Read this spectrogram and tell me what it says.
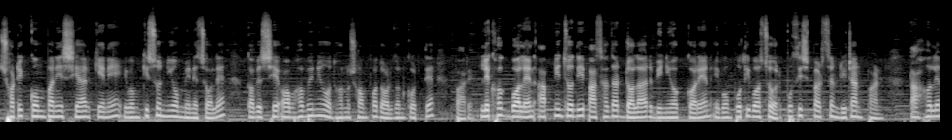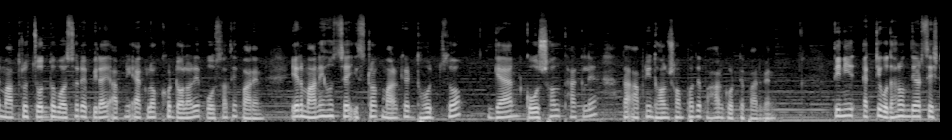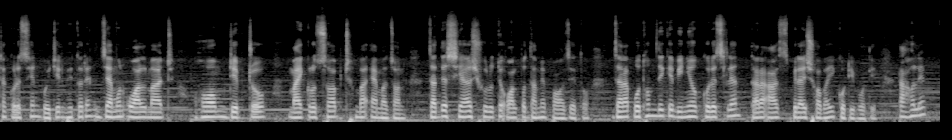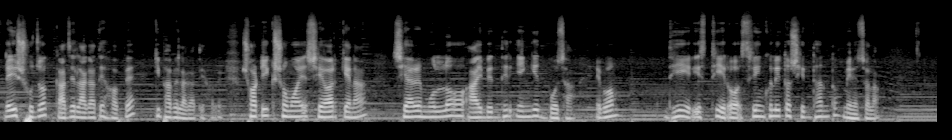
সঠিক কোম্পানির শেয়ার কেনে এবং কিছু নিয়ম মেনে চলে, তবে সে অভাবনীয় ধনসম্পদ অর্জন করতে পারে। লেখক বলেন, আপনি যদি পাঁচ হাজার ডলার বিনিয়োগ করেন এবং প্রতি বছর পঁচিশ পার্সেন্ট রিটার্ন পান তাহলে মাত্র চোদ্দ বছরে প্রায় আপনি এক লক্ষ ডলারে পৌঁছাতে পারেন। এর মানে হচ্ছে স্টক মার্কেট ধৈর্য, জ্ঞান, কৌশল থাকলে তা আপনি ধন সম্পদে পাহাড় করতে পারবেন। তিনি একটি উদাহরণ দেওয়ার চেষ্টা করেছেন বইটির ভিতরে, যেমন ওয়ালমার্ট হোম ডেপটো মাইক্রোসফট বা অ্যামাজন যাদের শেয়ার শুরুতে অল্প দামে পাওয়া যেত। যারা প্রথম দিকে বিনিয়োগ করেছিলেন, তারা আজ প্রায় সবাই কোটিপতি। তাহলে এই সুযোগ কাজে লাগাতে হবে, কীভাবে লাগাতে হবে? সঠিক সময়ে শেয়ার কেনা, শেয়ারের মূল্য ও আয় বৃদ্ধির ইঙ্গিত বোঝা এবং ধীর, স্থির ও শৃঙ্খলিত সিদ্ধান্ত মেনে চলা।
